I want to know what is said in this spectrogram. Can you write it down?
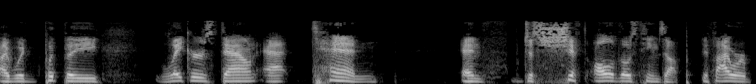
I would put the Lakers down at 10 and just shift all of those teams up if I were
